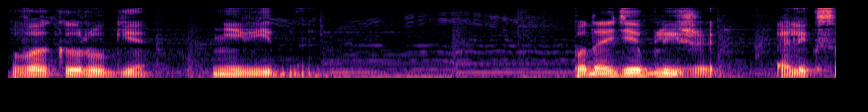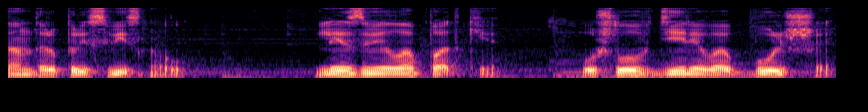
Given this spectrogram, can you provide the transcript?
в округе не видно. Подойдя ближе, Александр присвистнул – Лезвие лопатки ушло в дерево больше,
